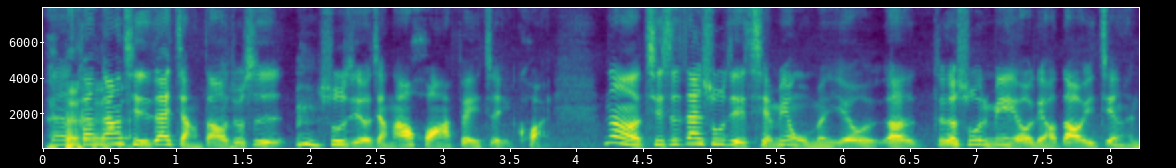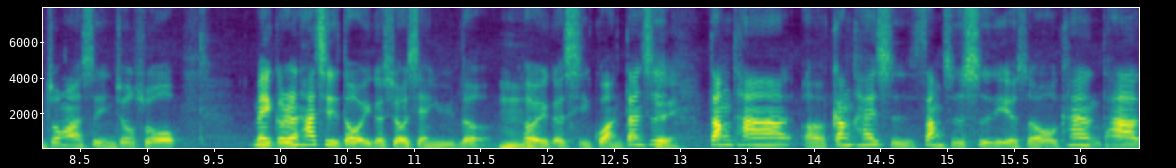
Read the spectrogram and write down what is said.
那刚刚其实，在讲到就是 书籍有讲到花费这一块。那其实，在书籍前面，我们也有呃，这个书里面也有聊到一件很重要的事情，就是说。每个人他其实都有一个休闲娱乐，嗯、都有一个习惯。但是当他呃刚开始丧失视力的时候，看他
